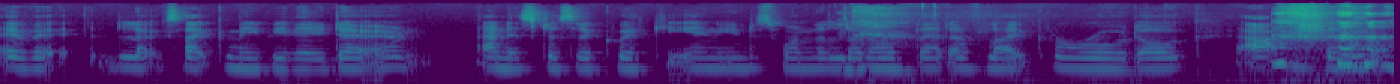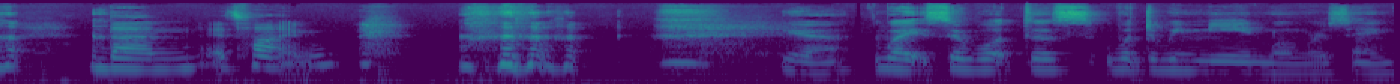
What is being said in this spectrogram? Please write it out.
If it looks like maybe they don't, and it's just a quickie and you just want a little bit of like raw dog action, then it's fine. Yeah. Wait, so what does what do we mean when we're saying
